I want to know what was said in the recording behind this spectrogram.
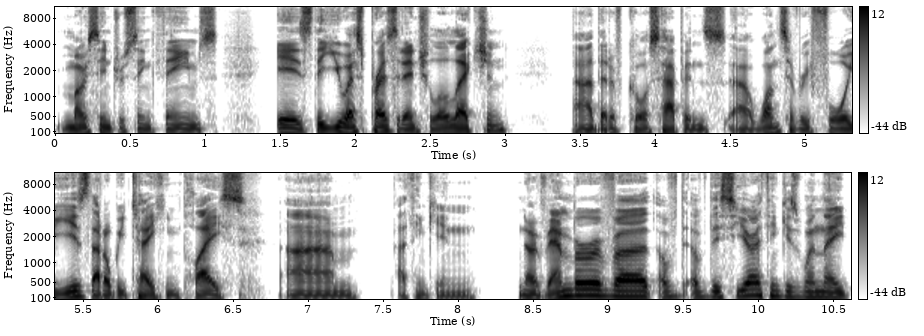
most interesting themes is the US presidential election. Uh, that of course happens uh, once every four years. That'll be taking place, um, I think, in November of, uh, of of this year. I think is when they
